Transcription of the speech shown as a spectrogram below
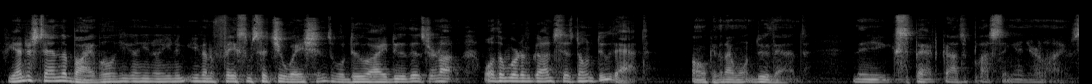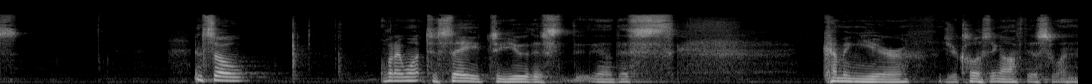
If you understand the Bible, you, you know, you're going to face some situations. Well, do I do this or not? Well, the Word of God says don't do that. okay, then I won't do that. Then you expect God's blessing in your lives. And so, what I want to say to you this, you know, this coming year as you're closing off this one,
